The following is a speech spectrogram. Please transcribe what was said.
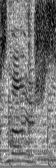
знаешь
